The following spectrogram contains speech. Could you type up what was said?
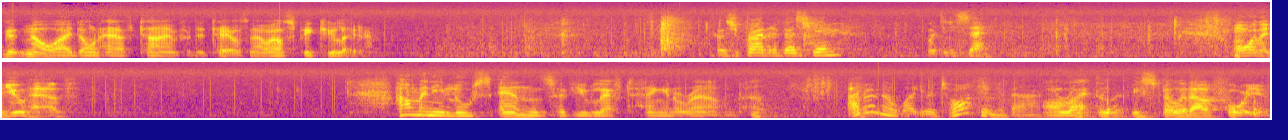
Good. No, I don't have time for details now. I'll speak to you later. Was your private investigator? What did he say? More than you have. How many loose ends have you left hanging around, huh? I don't know what you're talking about. All right, then let me spell it out for you.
